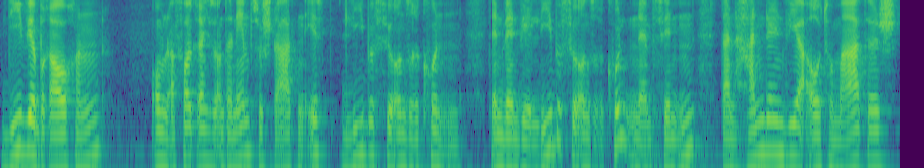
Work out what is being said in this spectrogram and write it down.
die wir brauchen, um ein erfolgreiches Unternehmen zu starten, ist Liebe für unsere Kunden. Denn wenn wir Liebe für unsere Kunden empfinden, dann handeln wir automatisch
